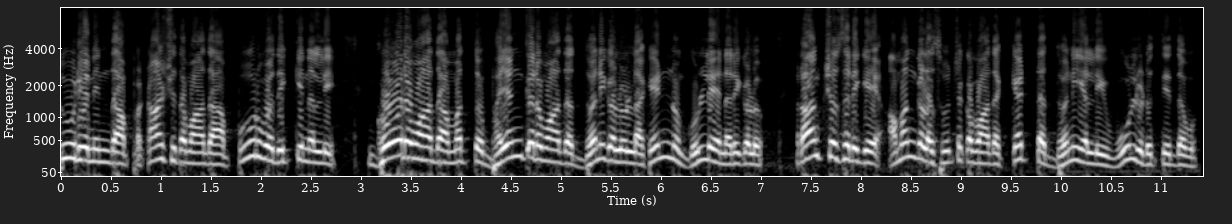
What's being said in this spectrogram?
ಸೂರ್ಯನಿಂದ ಪ್ರಕಾಶಿತವಾದ ಪೂರ್ವ ದಿಕ್ಕಿನಲ್ಲಿ ಘೋರವಾದ ಮತ್ತು ಭಯಂಕರವಾದ ಧ್ವನಿಗಳುಳ್ಳ ಹೆಣ್ಣು ಗುಳ್ಳೆ ನರಿಗಳು ರಾಕ್ಷಸರಿಗೆ ಅಮಂಗಳ ಸೂಚಕವಾದ ಕೆಟ್ಟ ಧ್ವನಿಯಲ್ಲಿ ಊಳಿಡುತ್ತಿದ್ದವು.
